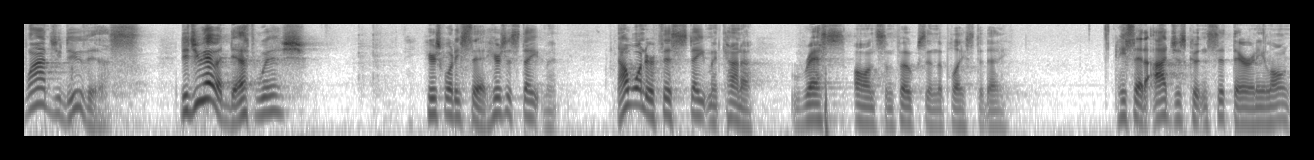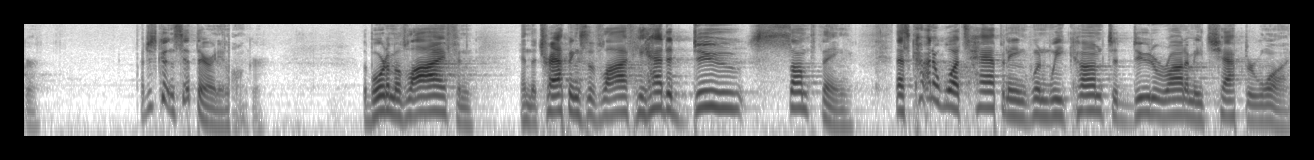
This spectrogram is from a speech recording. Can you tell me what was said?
why'd you do this? Did you have a death wish? Here's what he said. Here's a statement. I wonder if this statement kind of rests on some folks in the place today. He said, I just couldn't sit there any longer. I just couldn't sit there any longer. The boredom of life and, and the trappings of life, he had to do something. That's kind of what's happening when we come to Deuteronomy chapter 1.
